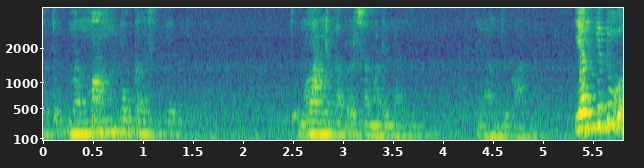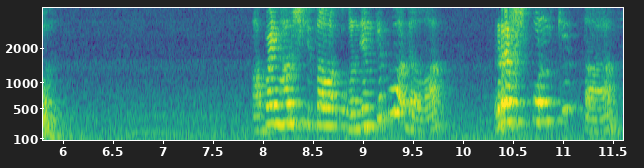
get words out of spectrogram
Untuk memampukan setiap kita. Untuk melangkah bersama dengan dengan Tuhan. Yang kedua, apa yang harus kita lakukan? Yang kedua adalah respon kita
